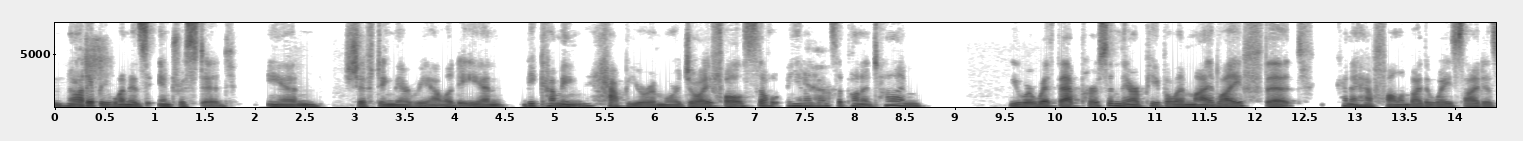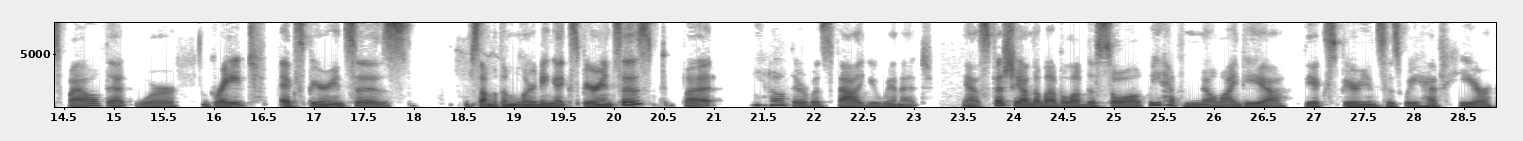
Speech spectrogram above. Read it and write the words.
not everyone is interested in shifting their reality and becoming happier and more joyful so you know Yeah. once upon a time you were with that person there are people in my life that kind of have fallen by the wayside as well that were great experiences some of them learning experiences but you know there was value in it. Yeah especially on the level of the soul we have no idea the experiences we have here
